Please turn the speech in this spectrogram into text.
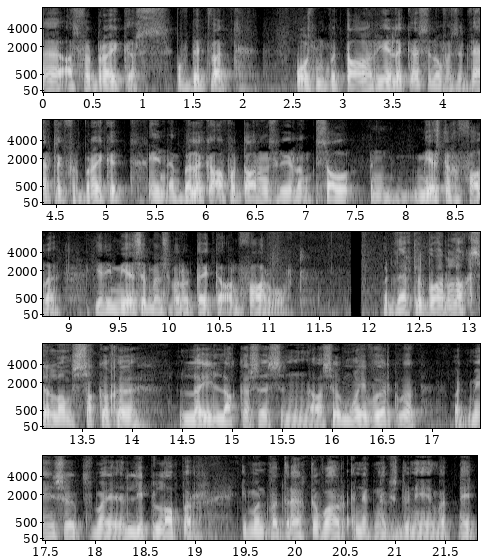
uh as verbruikers of dit wat ons moet betaal redelik is en of ons dit werklik verbruik het en 'n billike afbetalingsreëling sal in meeste gevalle deur die meeste munisipaliteite aanvaar word. Wat werklik waar lakse lamsakkige lui lakkers is en daar's so 'n mooi woord ook wat mense vir my 'n liep lapper, iemand wat regtig waar eintlik niks doen nie en wat net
